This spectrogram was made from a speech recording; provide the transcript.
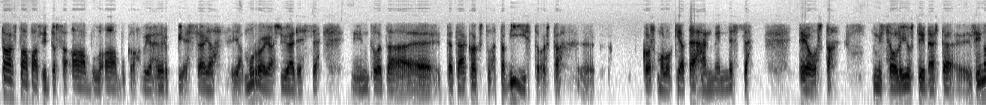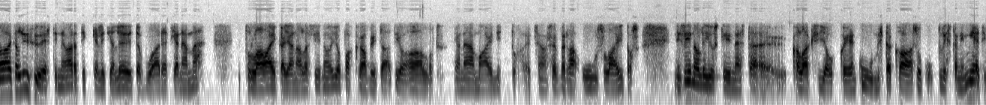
taas tapasin tuossa aamulla aamukahvia hörppiessä ja, ja muroja syödessä, niin tuota, tätä 2015 kosmologia tähän mennessä teosta missä oli justiin näistä, siinä on aika lyhyesti ne artikkelit ja löytövuodet ja nämä tullaan aikajanalla, siinä on jopa gravitaatioaallot ja nämä mainittu, että se on sen verran uusi laitos. Niin siinä oli justiin näistä galaksijoukkojen kuumista kaasukuplista, niin mieti,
